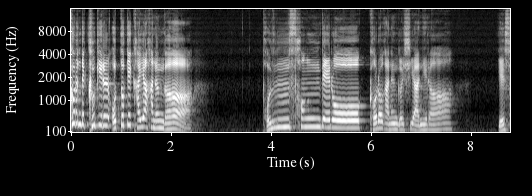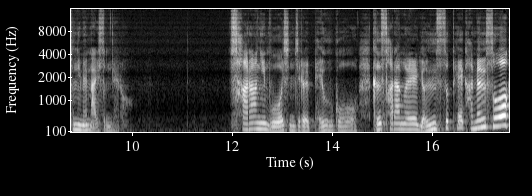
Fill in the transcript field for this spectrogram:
그런데 그 길을 어떻게 가야 하는가? 본성대로 걸어가는 것이 아니라 예수님의 말씀대로. 사랑이 무엇인지를 배우고 그 사랑을 연습해 가면서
